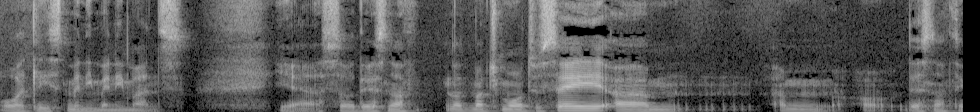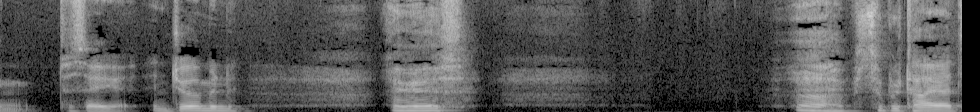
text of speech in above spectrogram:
or at least many many months yeah so there's not not much more to say. Um, um oh, there's nothing to say in german i guess. Oh, i'm super tired.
